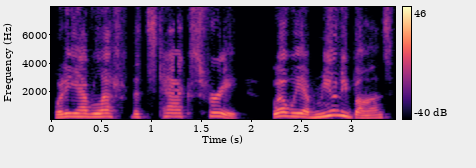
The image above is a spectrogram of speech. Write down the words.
What do you have left that's tax free? Well, we have muni bonds.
